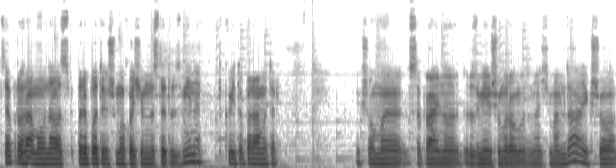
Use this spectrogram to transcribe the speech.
Ця програма у нас перепитує, що ми хочемо внести тут зміни, такий-то параметр. Якщо ми все правильно розуміємо, що ми робимо, значить маємо да. Якщо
